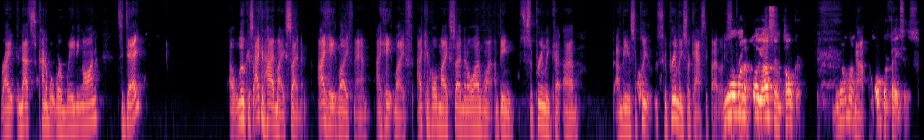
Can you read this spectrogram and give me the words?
right? And that's kind of what we're waiting on today. Oh, Lucas, I can hide my excitement. I hate life, man. I hate life. I can hold my excitement all I want. I'm being supremely, um, I'm being supremely, supremely sarcastic by the way. You don't want to play us in poker. You don't want no. poker faces.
